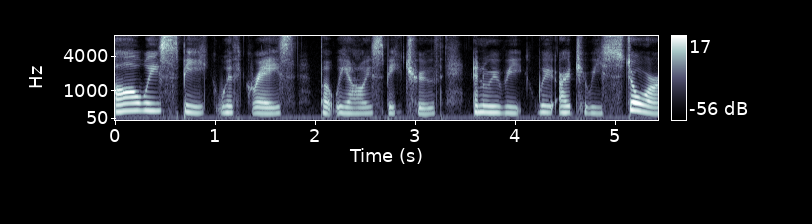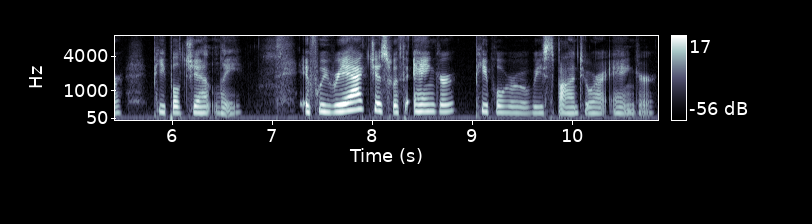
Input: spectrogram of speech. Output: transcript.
always speak with grace, but we always speak truth, and we, re- we are to restore people gently. If we react just with anger, people will respond to our anger.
